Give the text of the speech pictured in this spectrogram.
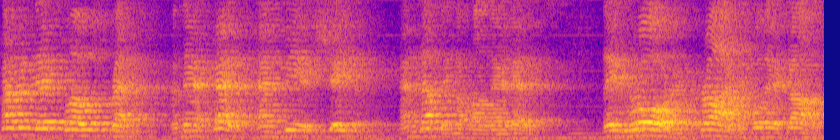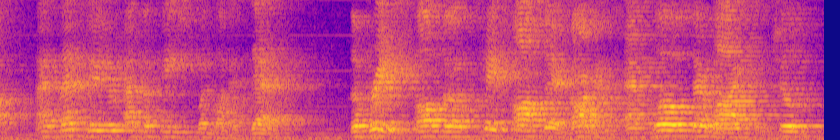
having their clothes rent, and their heads and beards shaven, and nothing upon their heads. They roar and cry before their gods as men do at the feast when one is dead. The priests also take off their garments and clothe their wives and children.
